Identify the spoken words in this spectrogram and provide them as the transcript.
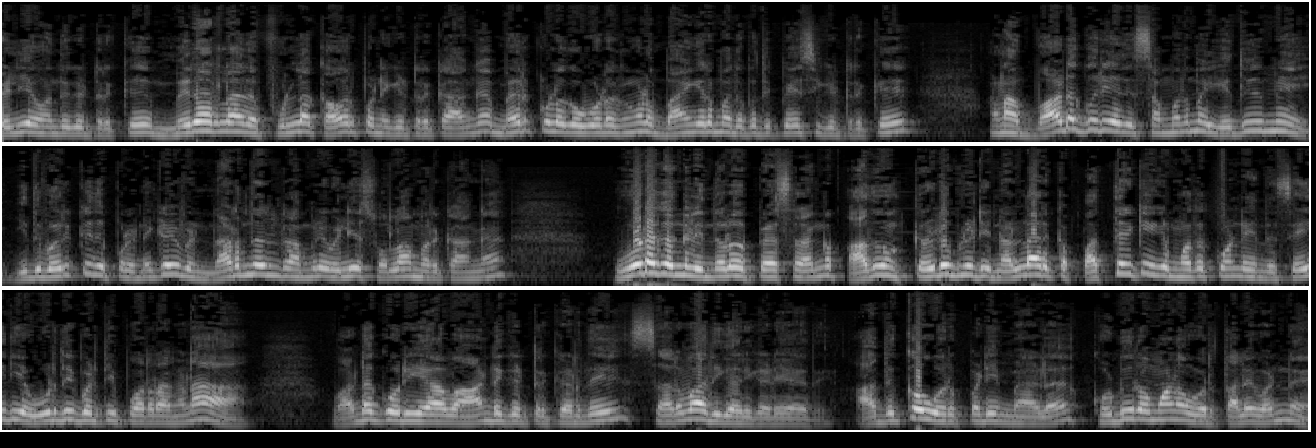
வெளியே வந்துகிட்டு இருக்கு மிரர்லாம் அதை ஃபுல்லாக கவர் பண்ணிக்கிட்டு இருக்காங்க மேற்குலக ஊடகங்களும் பயங்கரமாக அதை பற்றி பேசிக்கிட்டு இருக்கு. ஆனால் வடகொரியா இது சம்மந்தமாக எதுவுமே இது வரைக்கும் இது போல நிகழ்வு நடந்ததுன்ற மாதிரி வெளியே சொல்லாமல் இருக்காங்க. ஊடகங்கள் இந்த அளவு பேசுகிறாங்க அதுவும் கிரெடிபிலிட்டி நல்லா இருக்க பத்திரிகைகள் முதற்கொண்டு இந்த செய்தியை உறுதிப்படுத்தி போடுறாங்கன்னா வடகொரியாவை ஆண்டுகிட்டு இருக்கிறது சர்வாதிகாரி கிடையாது. அதுக்கும் ஒரு படி மேலே கொடூரமான ஒரு தலைவன்னு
